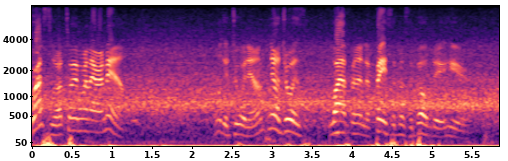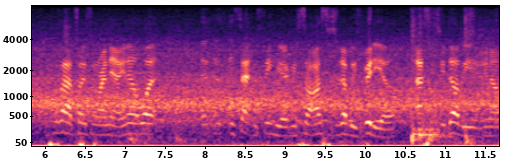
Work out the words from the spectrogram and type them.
wrestler. I'll tell you right now. Look at Joey now. You know Joey's laughing in the face of Mr. Belvedere here. I gotta tell you something right now. You know what? It, it, it's sad to see here. If you saw SCCW's video, SCCW, you know,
